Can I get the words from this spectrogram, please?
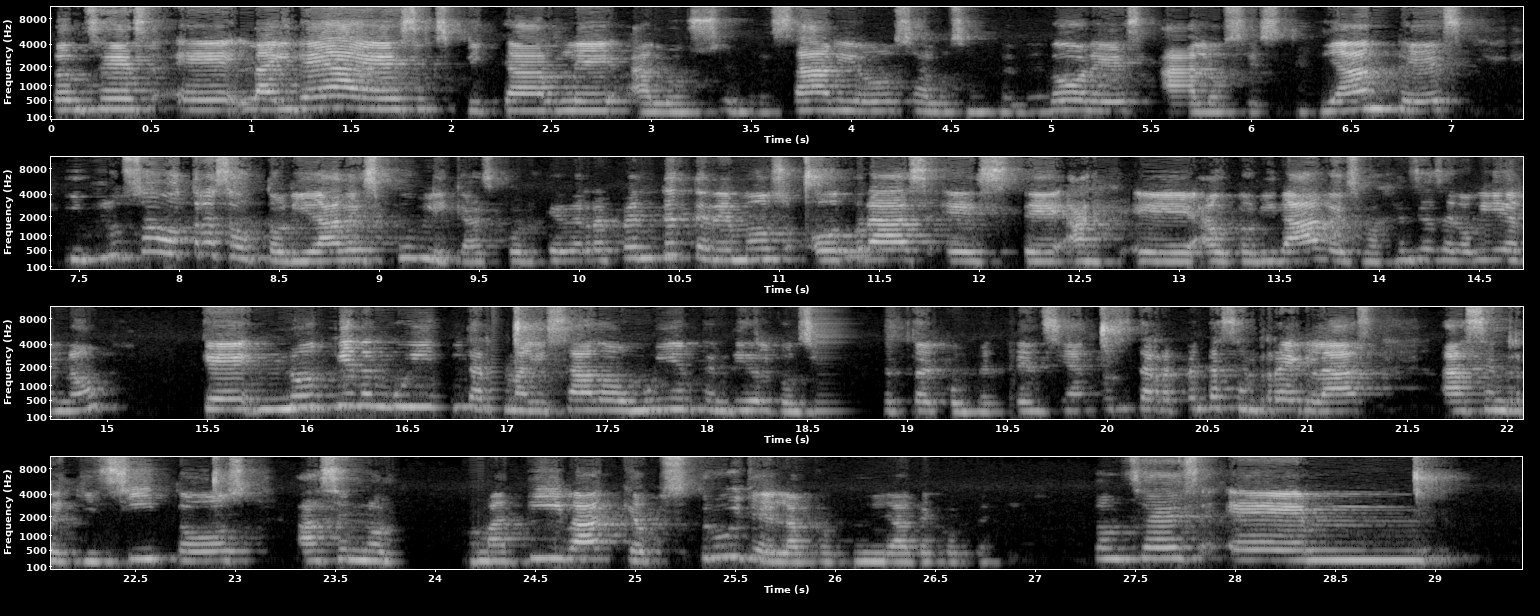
Entonces, eh, la idea es explicarle a los empresarios, a los emprendedores, a los estudiantes, incluso a otras autoridades públicas, porque de repente tenemos otras este, eh, autoridades o agencias de gobierno que no tienen muy internalizado o muy entendido el concepto de competencia. Entonces, de repente hacen reglas, hacen requisitos, hacen normativa que obstruye la oportunidad de competir. Entonces, em,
